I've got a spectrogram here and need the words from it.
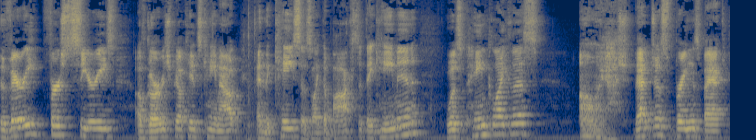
the very first series of Garbage Pail Kids came out, and the cases, like the box that they came in, was pink like this. Oh my gosh, that just brings back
